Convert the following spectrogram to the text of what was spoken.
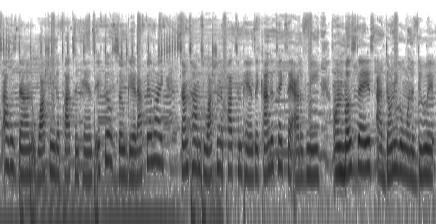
Once I was done washing the pots and pans, it felt so good. I feel like sometimes washing the pots and pans, it kind of takes it out of me. On most days, I don't even want to do it.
